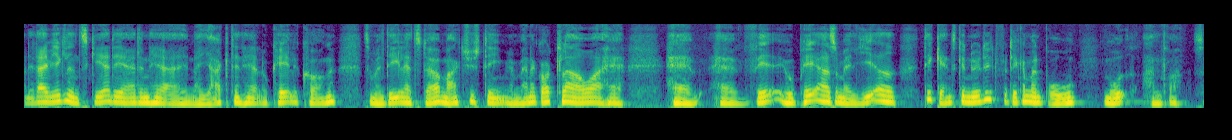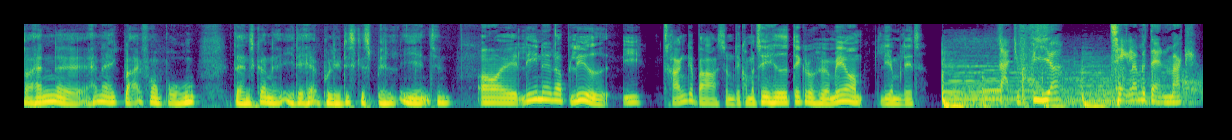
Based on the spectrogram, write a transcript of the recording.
og det, der i virkeligheden sker, det er, at den her Najak, den her lokale konge, som er en del af et større magtsystem, jamen, han er godt klar over at have, have, have europæere som allierede. Det er ganske nyttigt, for det kan man bruge mod andre. Så han, øh, han er ikke bleg for at bruge danskerne i det her politiske spil i Indien. Og øh, lige netop livet i Trankebar, som det kommer til at hedde, det kan du høre mere om lige om lidt. Radio 4 taler med Danmark.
